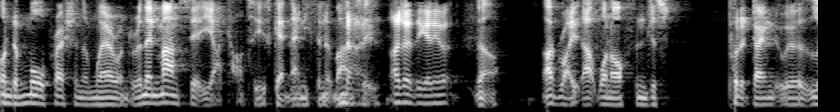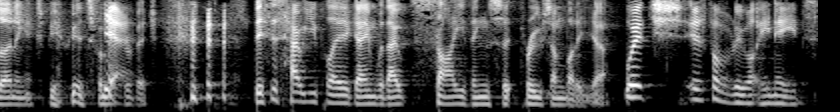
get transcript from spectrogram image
under more pressure than we're under. And then Man City, I can't see us getting anything at Man No, City. I don't think anyone. No, I'd write It's- that one off and just put it down to a learning experience for Yeah. Mitrovic. this is how you play a game without scything through somebody. Yeah. Which is probably what he needs.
